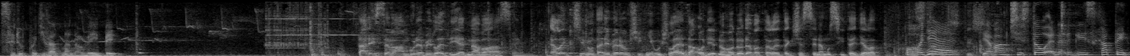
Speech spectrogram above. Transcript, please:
se jdu podívat na nový byt. Tady se vám bude bydlet jedna báseň. Elektřinu tady berou všichni už léta od jednoho dodavatele, takže si nemusíte dělat... Pohodě, starosti. já mám čistou energii z chaty.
